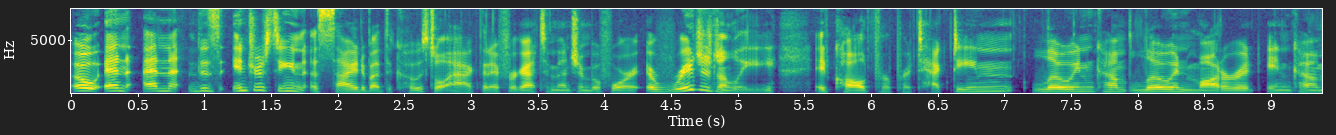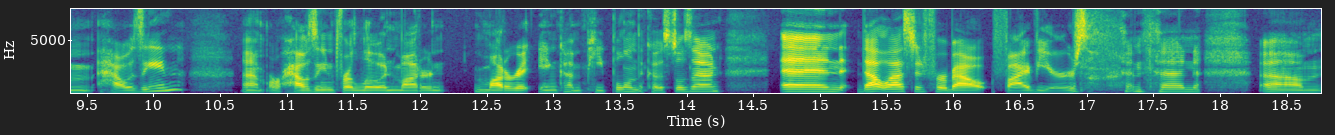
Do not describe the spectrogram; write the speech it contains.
Oh, and and this interesting aside about the Coastal Act that I forgot to mention before. Originally, it called for protecting low income, low and moderate income housing um, or housing for low and modern moderate income people in the coastal zone and that lasted for about five years. And then um,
